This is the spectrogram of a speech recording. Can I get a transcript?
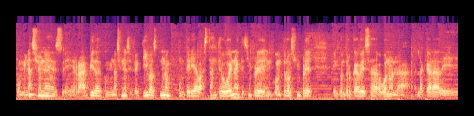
combinaciones eh, rápidas, combinaciones efectivas, una puntería bastante buena que siempre encontró, siempre encontró cabeza, o bueno, la, la cara de,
